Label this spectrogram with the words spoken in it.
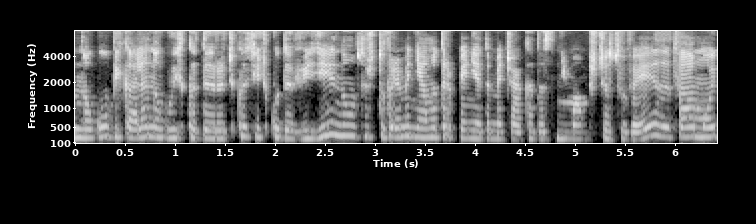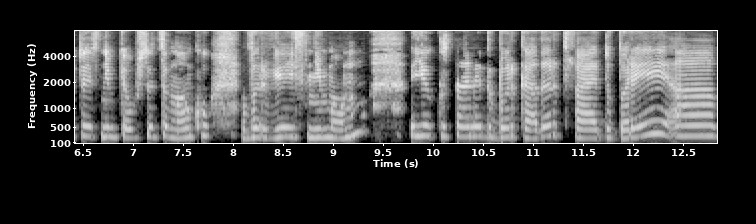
Много обикаля, много иска да ръчка всичко да види, но в същото време няма търпение да ме чака да снимам с часове. Затова моите снимки общо са малко вървя и снимам. И ако стане добър кадър, това е добре. А,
